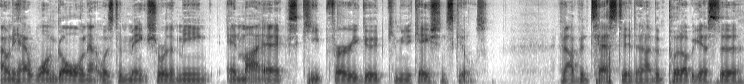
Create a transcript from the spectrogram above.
I only had one goal, and that was to make sure that me and my ex keep very good communication skills. And I've been tested and I've been put up against the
